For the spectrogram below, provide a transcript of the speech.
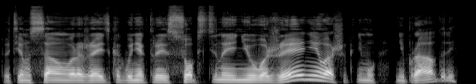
то тем самым выражаете как бы некоторое собственное неуважение ваше к нему, не правда ли?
